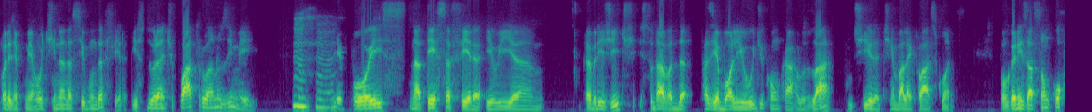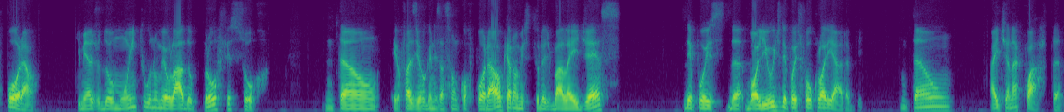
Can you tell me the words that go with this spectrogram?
por exemplo, minha rotina na segunda-feira. Isso durante quatro anos e meio. Uhum. Depois, na terça-feira, eu ia para Brigitte, estudava, fazia Bollywood com o Carlos lá. Mentira, tinha balé clássico antes. Organização corporal, que me ajudou muito no meu lado professor. Então, eu fazia organização corporal, que era uma mistura de balé e jazz. Depois da Bollywood, depois folclore árabe. Então, aí tinha na quarta,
